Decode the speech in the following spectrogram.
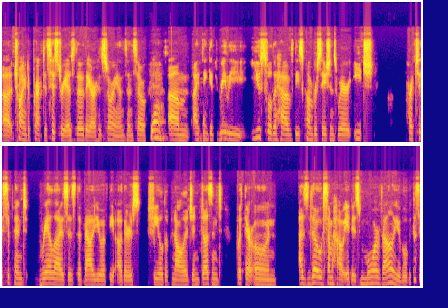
uh, trying to practice history as though they are historians. And so yeah. um, I think it's really useful to have these conversations where each participant realizes the value of the other's field of knowledge and doesn't put their own as though somehow it is more valuable because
